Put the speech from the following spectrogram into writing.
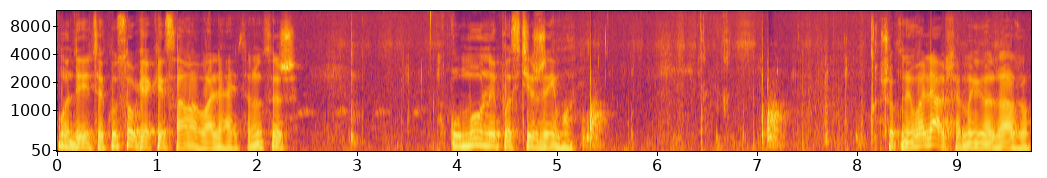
О, дивіться, кусок який сала валяється. Ну це ж уму непостижимо. Щоб не валявся, ми його зразу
